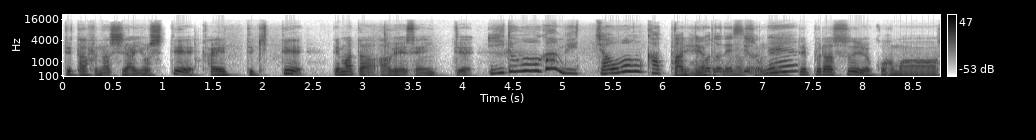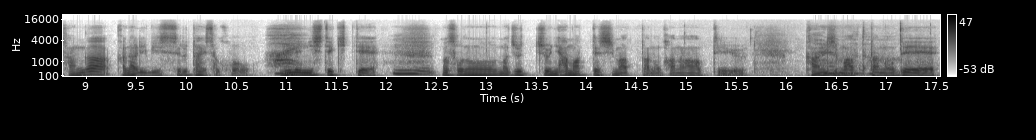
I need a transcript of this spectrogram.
てタフな試合をして帰ってきてでまたアウェー戦行って移動がめっちゃ多かったってことですよねよね。。でプラス横浜さんがかなりヴィッセル対策をはい入念にしてきて、うん、まあ、その、まあ、術中にはまってしまったのかなっていう感じもあったので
